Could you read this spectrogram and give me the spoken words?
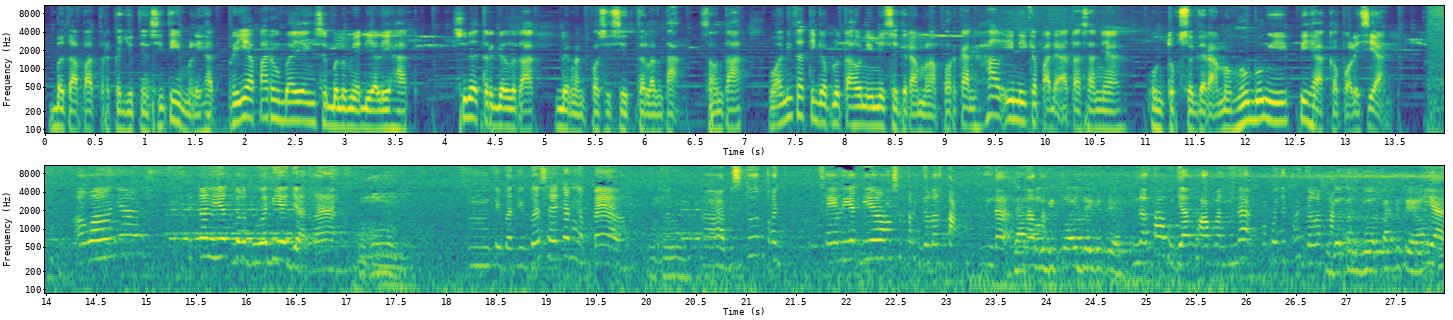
Betapa terkejutnya Siti melihat pria parubaya yang sebelumnya dia lihat sudah tergeletak dengan posisi terlentak. Sontak, wanita 30 tahun ini segera melaporkan hal ini kepada atasannya untuk segera menghubungi pihak kepolisian. Awalnya kita lihat berdua dia jalan. Hmm, tiba-tiba saya kan ngepel. Nah, habis itu saya lihat dia langsung tergeletak. Enggak, jatuh enggak, gitu aja gitu ya? Enggak tahu jatuh apa enggak, pokoknya tergeletak. Sudah tergeletak gitu ya? Iya,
